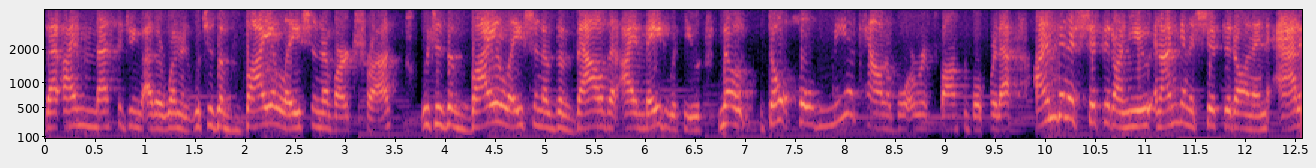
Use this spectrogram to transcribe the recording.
that I'm messaging other women, which is a violation of our trust, which is a violation of the vow that I made with you. No, don't hold me accountable or responsible for that. I'm going to shift it on you, and I'm going to shift it on an attitude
